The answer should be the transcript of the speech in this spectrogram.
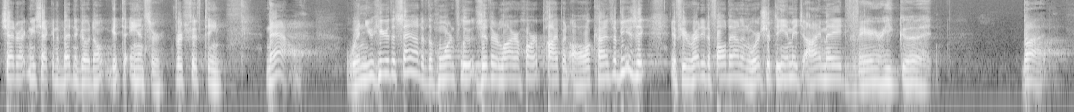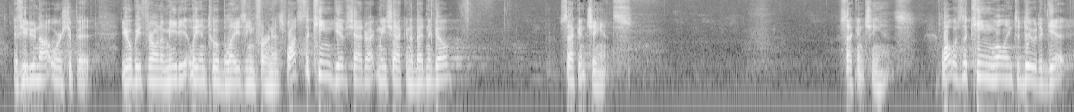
Shadrach, Meshach, and Abednego don't get to answer. Verse 15. Now, when you hear the sound of the horn, flute, zither, lyre, harp, pipe, and all kinds of music, if you're ready to fall down and worship the image I made, very good. But if you do not worship it, you'll be thrown immediately into a blazing furnace. What's the king give Shadrach, Meshach, and Abednego? Second chance. Second chance. What was the king willing to do to get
